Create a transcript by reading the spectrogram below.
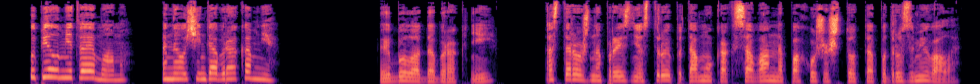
— «купила мне твоя мама. Она очень добра ко мне». «Ты была добра к ней», — осторожно произнес Трой, потому как Саванна, похоже, что-то подразумевала.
